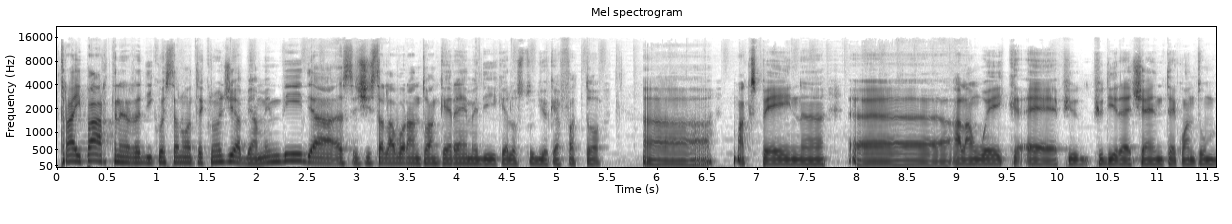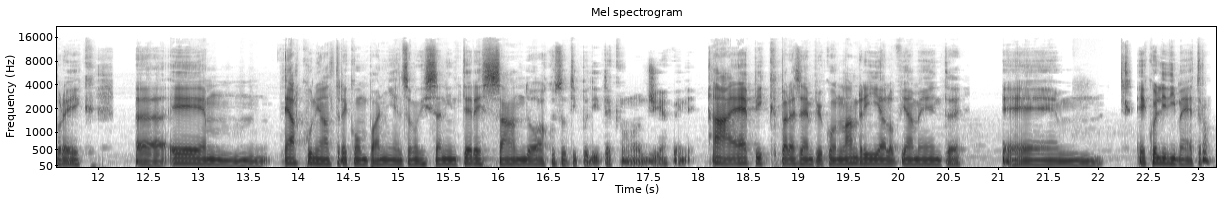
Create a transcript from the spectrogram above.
Tra i partner di questa nuova tecnologia abbiamo Nvidia ci sta lavorando anche Remedy che è lo studio che ha fatto uh, Max Payne, uh, Alan Wake e più, più, di recente Quantum Break. Uh, e, um, e, alcune altre compagnie insomma che si stanno interessando a questo tipo di tecnologia quindi ah Epic per esempio con l'Unreal ovviamente e, um, e quelli di Metro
